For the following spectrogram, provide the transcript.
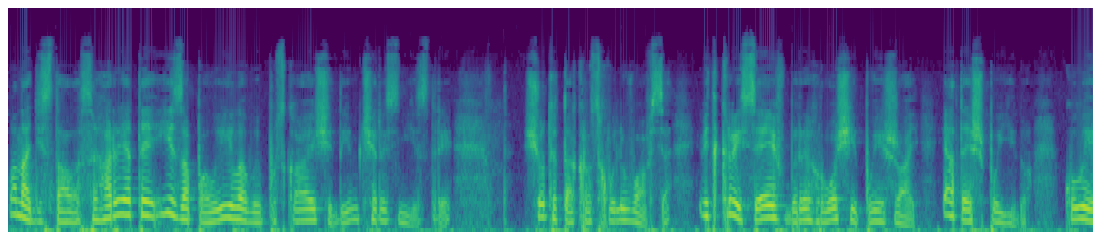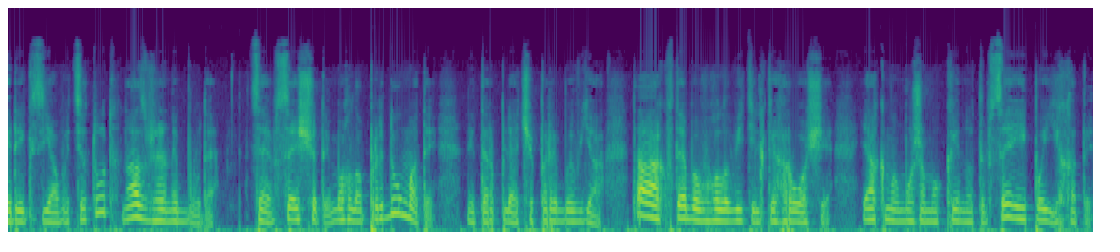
Вона дістала сигарети і запалила, випускаючи дим через ніздрі. Що ти так розхвилювався? Відкрий сейф, бери гроші і поїжджай. Я теж поїду. Коли рік з'явиться тут, нас вже не буде. Це все, що ти могла придумати, нетерпляче перебив я. Так, в тебе в голові тільки гроші. Як ми можемо кинути все і поїхати?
